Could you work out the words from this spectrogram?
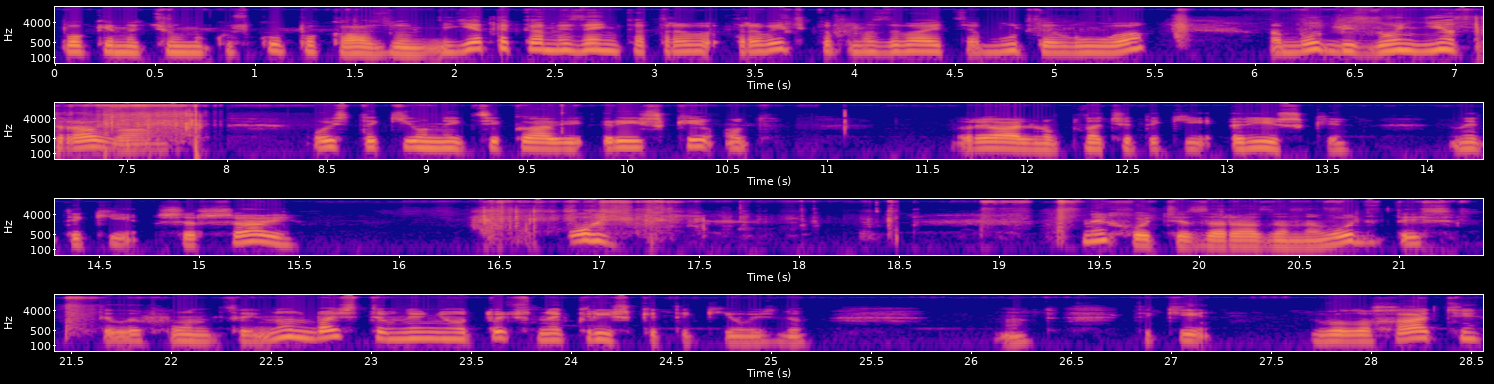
поки на цьому куску показую. Є така низенька трав- травичка, називається бутелуа або бізоння трава. Ось такі вони цікаві ріжки. От реально, значить, такі ріжки. Вони такі шершаві. Ой, не хоче зараза наводитись телефон цей. Ну, бачите, вони в нього точно як крішки такі ось. до. От, такі волохаті.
